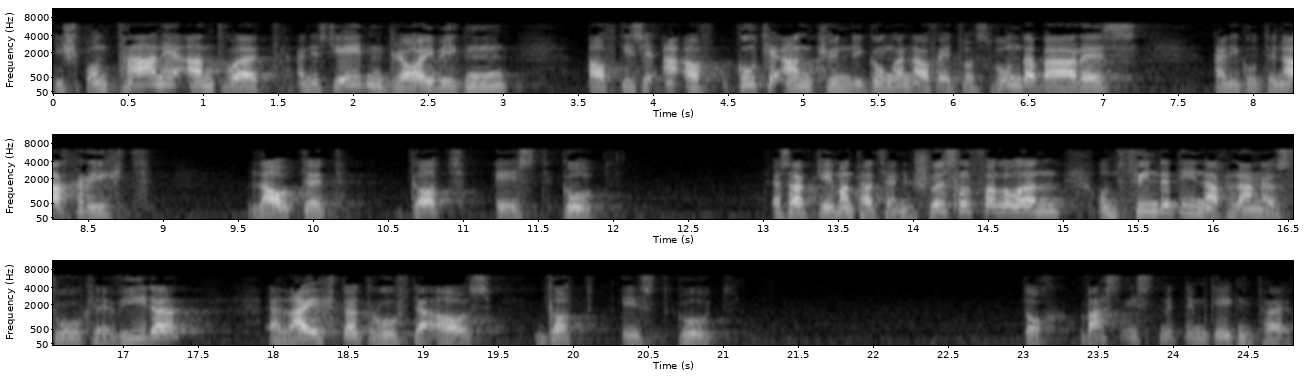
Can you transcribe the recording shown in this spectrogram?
die spontane Antwort eines jeden Gläubigen auf, diese, auf gute Ankündigungen, auf etwas Wunderbares, eine gute Nachricht, lautet, Gott ist gut. Er sagt, jemand hat seinen Schlüssel verloren und findet ihn nach langer Suche wieder. Erleichtert ruft er aus, Gott ist gut. Doch was ist mit dem Gegenteil?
